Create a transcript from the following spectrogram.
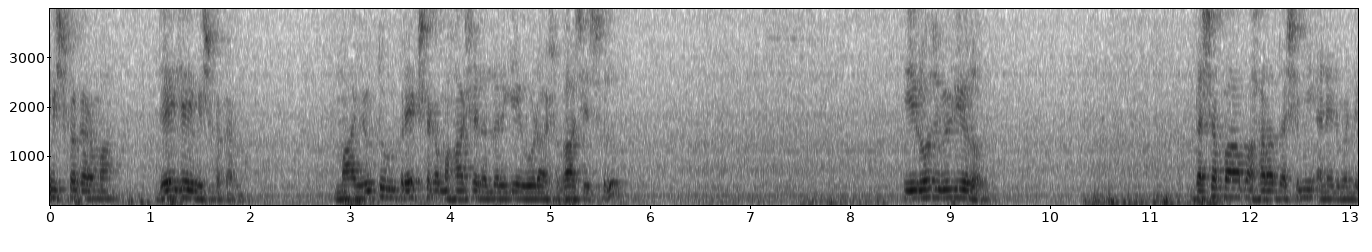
విశ్వకర్మ జై జై విశ్వకర్మ. మా యూట్యూబ్ ప్రేక్షక మహాశయులందరికీ కూడా శుభాశీస్సులు. ఈరోజు వీడియోలో దశపాపహర దశమి అనేటువంటి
